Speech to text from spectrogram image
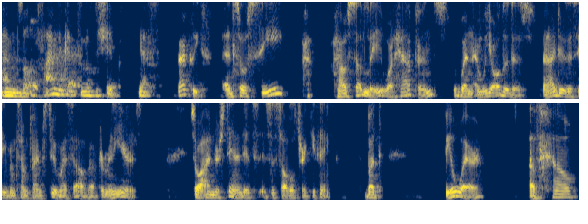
I'm the boss. I'm the captain of the ship. Yes. exactly. And so see how subtly what happens when, and we all do this, and I do this even sometimes too myself after many years. So I understand it's it's a subtle, tricky thing, but be aware of how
